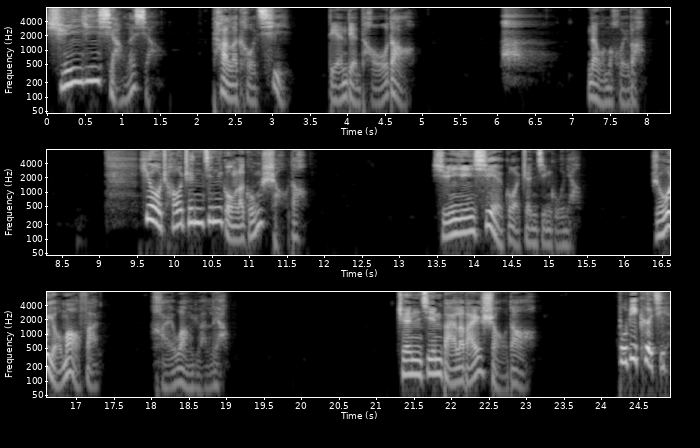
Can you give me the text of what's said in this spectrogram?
寻音想了想，叹了口气，点点头道：“ 那我们回吧。”又朝真金拱了拱手道：“寻音谢过真金姑娘。”如有冒犯，还望原谅。真金摆了摆手，道：“不必客气。”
